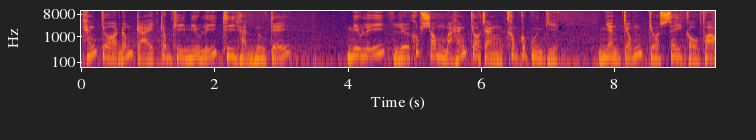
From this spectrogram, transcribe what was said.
Hắn cho đóng trại trong khi Miêu Lý thi hành mưu kế. Miêu Lý lựa khúc sông mà hắn cho rằng không có quân Việt, nhanh chóng cho xây cầu phao.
